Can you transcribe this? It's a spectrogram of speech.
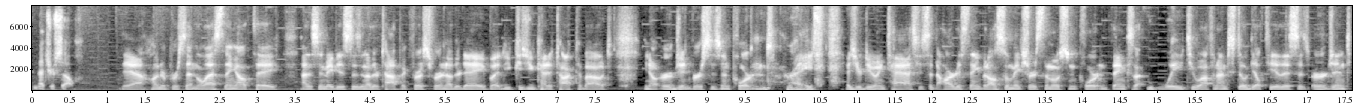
and that's yourself. Yeah, hundred percent. The last thing I'll say, and this is maybe this is another topic for us for another day, but because you, you kind of talked about, you know, urgent versus important, right? As you're doing tasks, you said the hardest thing, but also make sure it's the most important thing. Because way too often, I'm still guilty of this. Is urgent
